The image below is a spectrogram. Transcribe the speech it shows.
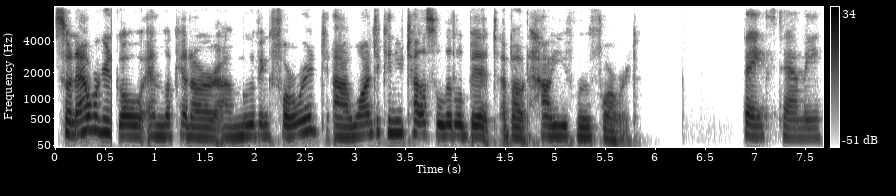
So now we're going to go and look at our uh, moving forward. Uh, Wanda, can you tell us a little bit about how you've moved forward? Thanks, Tammy.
